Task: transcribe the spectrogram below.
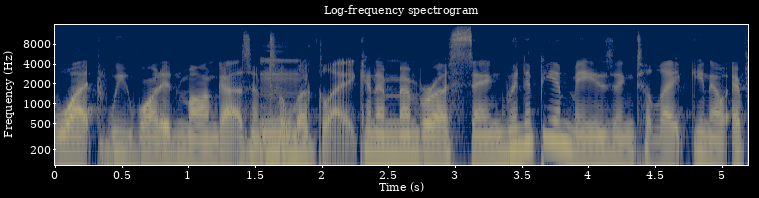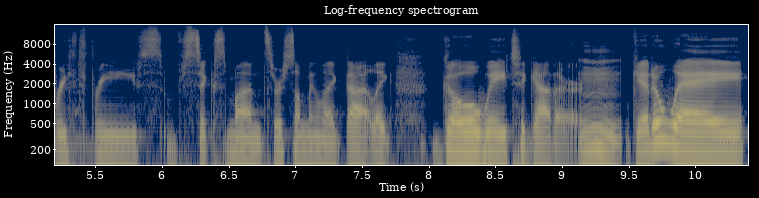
what we wanted Momgasm to Mm. look like, and I remember us saying, "Wouldn't it be amazing to like you know every three six months or something like that, like go away together." Mm. get away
